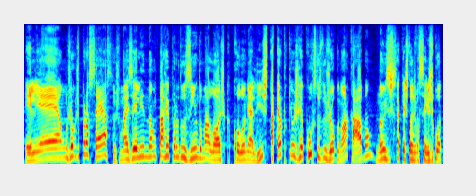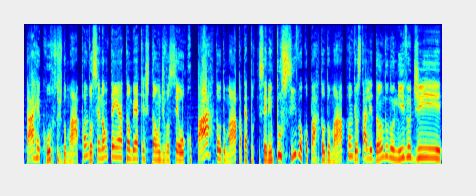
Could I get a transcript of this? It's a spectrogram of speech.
Ele é um jogo de processos, mas ele não tá reproduzindo uma lógica colonialista, até porque os recursos do jogo não acabam, não existe essa questão de você esgotar recursos do mapa. Você não tem a, também a questão de você ocupar todo o mapa, até porque seria impossível ocupar todo o mapa, que você está lidando no nível de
